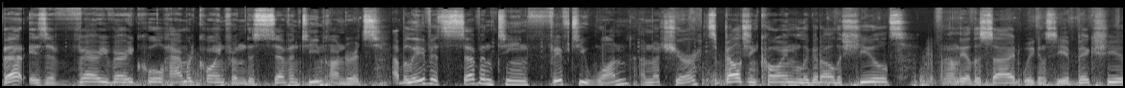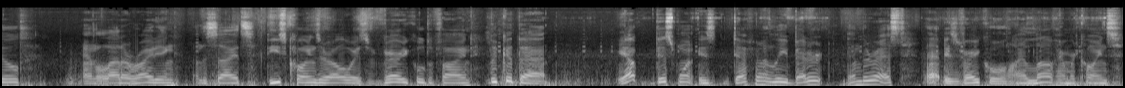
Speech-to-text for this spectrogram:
That is a very, very cool hammered coin from the 1700s. I believe it's 1751. I'm not sure. It's a Belgian coin. Look at all the shields. And on the other side, we can see a big shield and a lot of writing on the sides. These coins are always very cool to find. Look at that. Yep, this one is definitely better than the rest. That is very cool. I love hammered coins.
